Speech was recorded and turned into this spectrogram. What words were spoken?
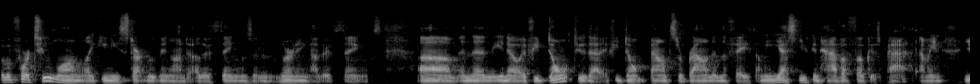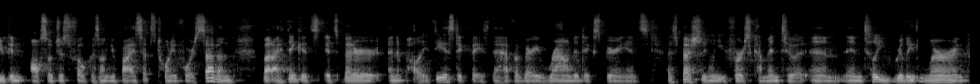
But before too long like you need to start moving on to other things and learning other things. Um, and then you know if you don't do that if you don't bounce around in the faith i mean yes you can have a focused path. I mean you can also just focus on your biceps 24 7 but i think it's it's better in a polytheistic faith to have a very rounded experience especially when you first come into it. And, and until you really learn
